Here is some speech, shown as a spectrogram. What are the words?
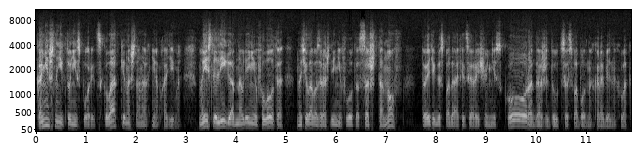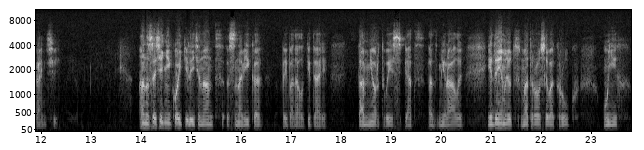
Конечно, никто не спорит, складки на штанах необходимы. Но если Лига обновления флота начала возрождение флота со штанов, то эти господа офицеры еще не скоро дождутся свободных корабельных вакансий. А на соседней койке лейтенант Сновика припадал к гитаре. Там мертвые спят адмиралы, и дремлют матросы вокруг. У них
